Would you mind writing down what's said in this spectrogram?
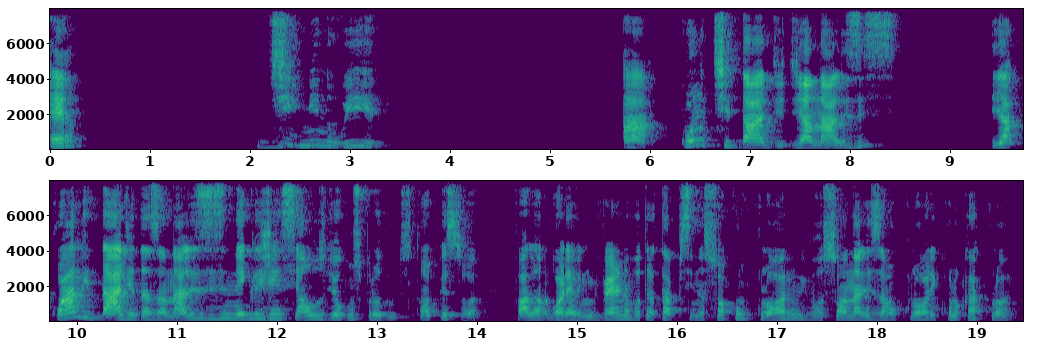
é diminuir a quantidade de análises e a qualidade das análises e negligenciar o uso de alguns produtos. Então a pessoa fala, agora é inverno, eu vou tratar a piscina só com cloro e vou só analisar o cloro e colocar cloro.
